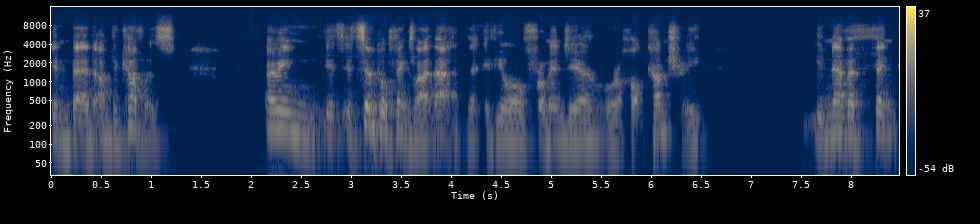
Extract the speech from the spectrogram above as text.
in bed under covers. I mean, it's, it's simple things like that, that if you're from India or a hot country, you never think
